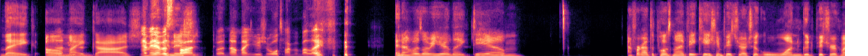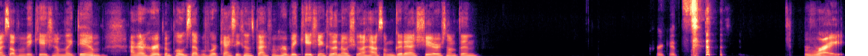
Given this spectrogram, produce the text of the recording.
Like, oh not my even. gosh. I mean, it was And then she, fun, but not my usual time of my life. and I was over here like, damn, I forgot to post my vacation picture. I took one good picture of myself on vacation. I'm like, damn, mm. I gotta hurry up and post that before Cassie comes back from her vacation because I know she gonna have some good ass shit or something. Crickets. Right.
